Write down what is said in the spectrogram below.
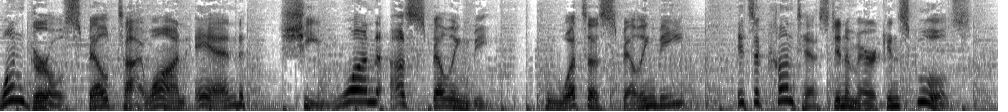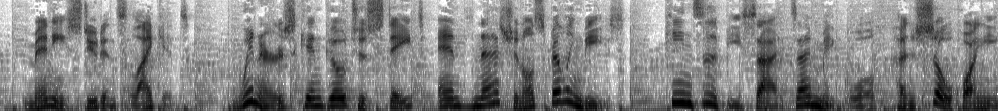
One girl spelled Taiwan and she won a spelling bee. What's a spelling bee? It's a contest in American schools. Many students like it. Winners can go to state and national spelling bees. 拼字比赛在美国很受欢迎，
